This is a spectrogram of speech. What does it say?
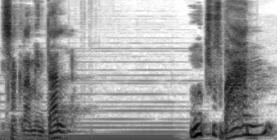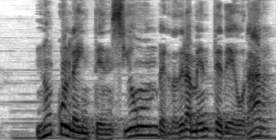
sacramental. Muchos van no con la intención verdaderamente de orar,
